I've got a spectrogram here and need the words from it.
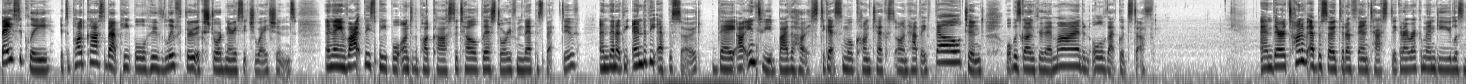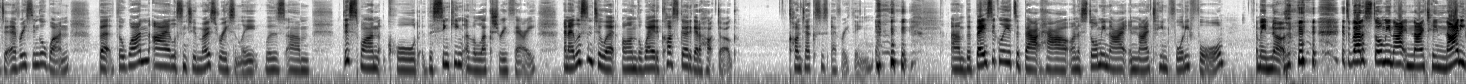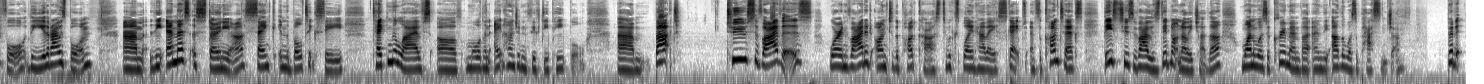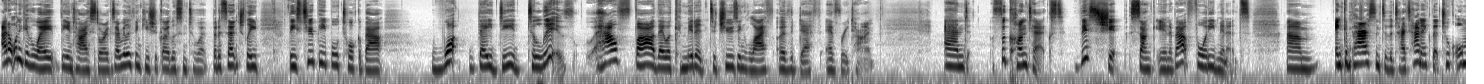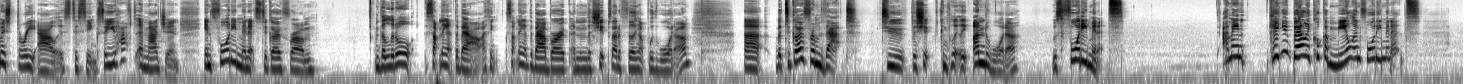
Basically, it's a podcast about people who've lived through extraordinary situations, and they invite these people onto the podcast to tell their story from their perspective. And then at the end of the episode, they are interviewed by the host to get some more context on how they felt and what was going through their mind and all of that good stuff. And there are a ton of episodes that are fantastic, and I recommend you listen to every single one. But the one I listened to most recently was um, this one called The Sinking of a Luxury Ferry. And I listened to it on the way to Costco to get a hot dog. Context is everything. um, but basically, it's about how on a stormy night in 1944, I mean, no, it's about a stormy night in 1994, the year that I was born. Um, the MS Estonia sank in the Baltic Sea, taking the lives of more than 850 people. Um, but two survivors were invited onto the podcast to explain how they escaped. And for context, these two survivors did not know each other. One was a crew member, and the other was a passenger but I don't want to give away the entire story because I really think you should go listen to it. But essentially, these two people talk about what they did to live, how far they were committed to choosing life over death every time. And for context, this ship sunk in about 40 minutes. Um, in comparison to the Titanic, that took almost three hours to sink. So you have to imagine in 40 minutes to go from the little something at the bow. I think something at the bow broke, and then the ship started filling up with water. Uh, but to go from that to the ship completely underwater was 40 minutes. I mean, can you barely cook a meal in 40 minutes?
